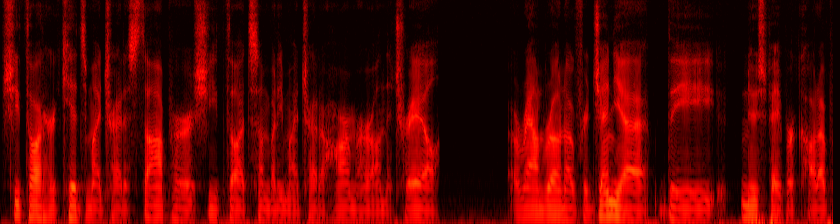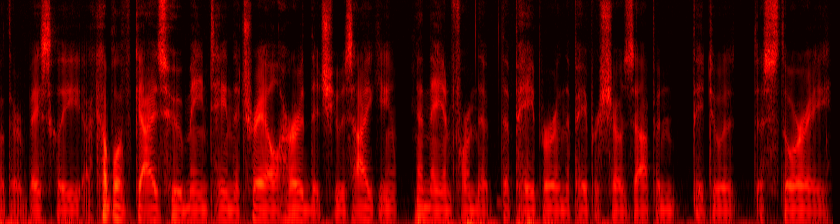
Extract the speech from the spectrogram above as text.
She thought her kids might try to stop her. She thought somebody might try to harm her on the trail around Roanoke, Virginia, the newspaper caught up with her. Basically, a couple of guys who maintained the trail heard that she was hiking, and they informed the, the paper, and the paper shows up and they do a, a story.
